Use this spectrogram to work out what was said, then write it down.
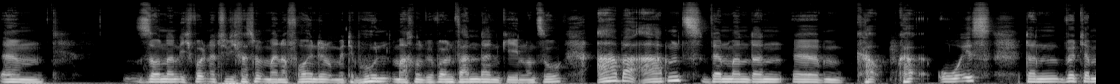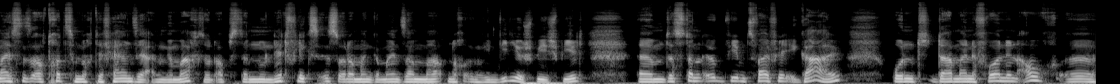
Ähm, sondern ich wollte natürlich was mit meiner Freundin und mit dem Hund machen. Wir wollen wandern gehen und so. Aber abends, wenn man dann ähm, K.O. ist, dann wird ja meistens auch trotzdem noch der Fernseher angemacht. Und ob es dann nur Netflix ist oder man gemeinsam mal noch irgendwie ein Videospiel spielt, ähm, das ist dann irgendwie im Zweifel egal. Und da meine Freundin auch, äh,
